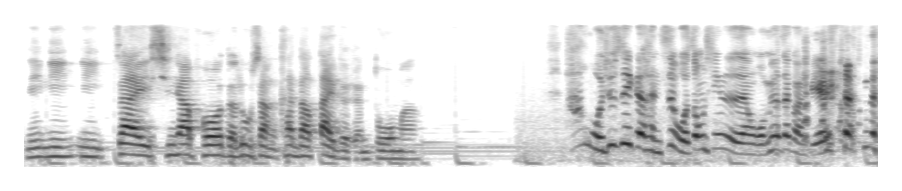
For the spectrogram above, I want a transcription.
你你你在新加坡的路上看到戴的人多吗？啊，我就是一个很自我中心的人，我没有在管别人的。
